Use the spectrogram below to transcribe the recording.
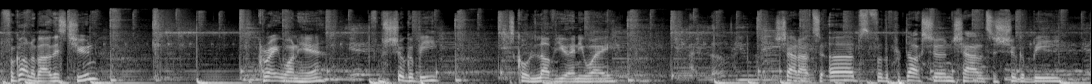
Forgotten about this tune. Great one here from Sugar Bee. It's called Love You Anyway. Shout out to Herbs for the production. Shout out to Sugar Bee.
